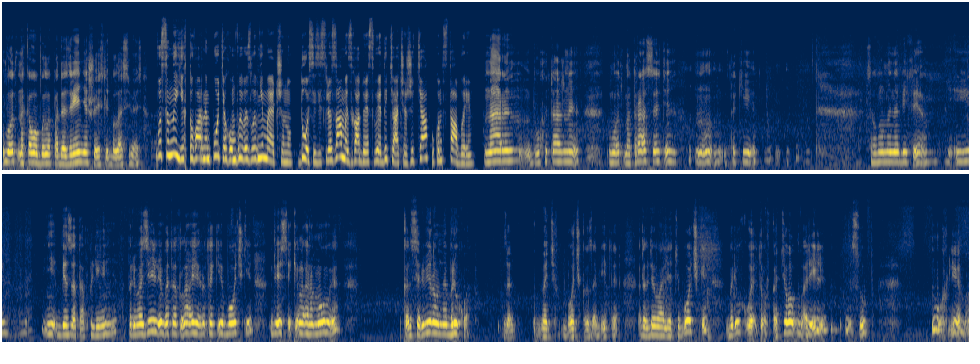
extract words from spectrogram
Вот на кого было подозрение, что если была связь. Восени їх товарним потягом вивезли в Німеччину. Досі зі сльозами згадує своє дитяче життя у концтаборі. Нары двухэтажные, вот матрасы эти, ну, такие соломы набитые. И не, без отопления. Привозили в этот лагерь такие бочки, 200-килограммовые, консервированная брюква за- в этих бочках забитые. Разбивали эти бочки, брюкву эту в котел варили, суп, ну, хлеба,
